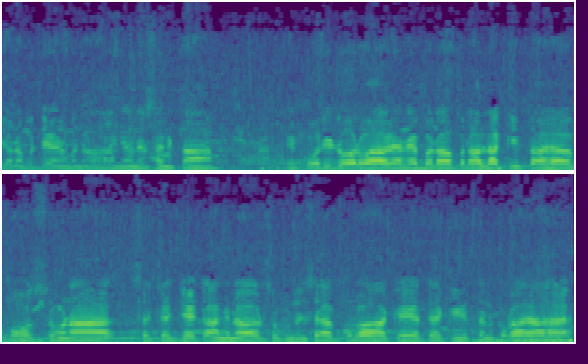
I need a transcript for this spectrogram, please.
ਜਨਮ ਦਿਨ ਮਨਾ ਰਹੀਆਂ ਨੇ ਸੰਗਤਾਂ, ਇਹ ਕੋਰੀਡੋਰ ਵਾਲਿਆਂ ਨੇ ਬੜਾ ਉਪਰਾਲਾ ਕੀਤਾ ਹੈ। ਬਹੁਤ ਸੋਹਣਾ, ਸੁਚੱਜੇ ਢੰਗ ਨਾਲ ਸੁਖਮਨੀ ਸਾਹਿਬ ਕਰਵਾ ਕੇ ਅਤੇ ਕੀਰਤਨ ਕਰਾਇਆ ਹੈ।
